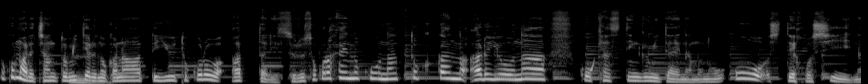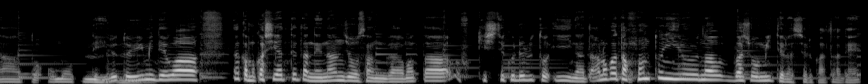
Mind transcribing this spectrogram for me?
どこまでちゃんと見てるのかなっていうところはあったりする、うん、そこら辺のこう納得感のあるような、こうキャスティングみたいなものをしてほしいなと思っているという意味では、うん、なんか昔やってたね、南條さんがまた復帰してくれるといいなと、あの方本当にいろいろな場所を見てらっしゃる方で、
